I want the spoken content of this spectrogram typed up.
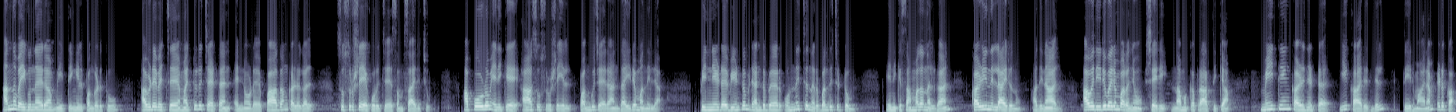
അന്ന് വൈകുന്നേരം മീറ്റിങ്ങിൽ പങ്കെടുത്തു. അവിടെ വെച്ച് മറ്റൊരു ചേട്ടൻ എന്നോട് പാദം കഴുകൽ ശുശ്രൂഷയെക്കുറിച്ച് സംസാരിച്ചു. അപ്പോഴും എനിക്ക് ആ ശുശ്രൂഷയിൽ പങ്കുചേരാൻ ധൈര്യം വന്നില്ല. പിന്നീട് വീണ്ടും രണ്ടുപേർ ഒന്നിച്ച് നിർബന്ധിച്ചിട്ടും എനിക്ക് സമ്മതം നൽകാൻ കഴിയുന്നില്ലായിരുന്നു. അതിനാൽ അവരിരുവരും പറഞ്ഞു ശരി നമുക്ക് പ്രാർത്ഥിക്കാം. മീറ്റിംഗ് കഴിഞ്ഞിട്ട് ഈ കാര്യത്തിൽ തീരുമാനം എടുക്കാം.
